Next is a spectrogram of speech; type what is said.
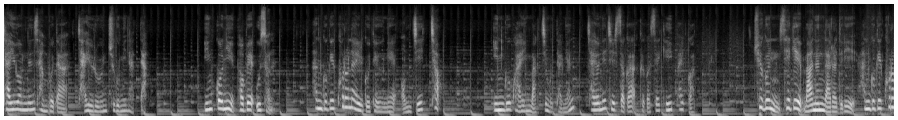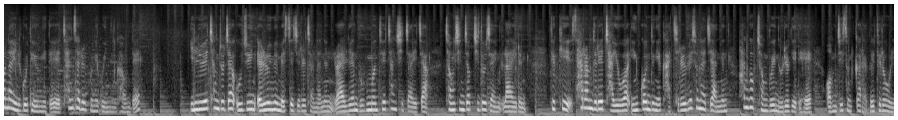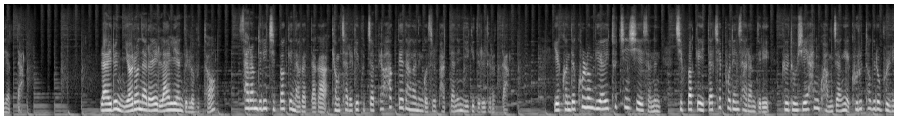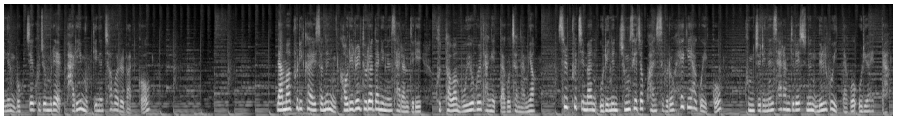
자유 없는 삶보다 자유로운 죽음이 낫다. 인권이 법의 우선. 한국의 코로나19 대응에 엄지척. 인구 과잉 막지 못하면 자연의 질서가 그것에 개입할 것. 최근 세계 많은 나라들이 한국의 코로나19 대응에 대해 찬사를 보내고 있는 가운데 인류의 창조자 우주인 엘로힘의 메시지를 전하는 라일리안 무브먼트의 창시자이자 정신적 지도자인 라일은 특히 사람들의 자유와 인권 등의 가치를 훼손하지 않는 한국 정부의 노력에 대해 엄지손가락을 들어 올렸다. 라일은 여러 나라의 라일리안들로부터 사람들이 집 밖에 나갔다가 경찰에게 붙잡혀 학대당하는 것을 봤다는 얘기들을 들었다. 예컨대 콜롬비아의 투친시에서는 집 밖에 있다 체포된 사람들이 그 도시의 한 광장에 그루터기로 불리는 목재 구조물에 발이 묶이는 처벌을 받고 남아프리카에서는 거리를 돌아다니는 사람들이 구타와 모욕을 당했다고 전하며 슬프지만 우리는 중세적 관습으로 회귀하고 있고 굶주리는 사람들의 수는 늘고 있다고 우려했다.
